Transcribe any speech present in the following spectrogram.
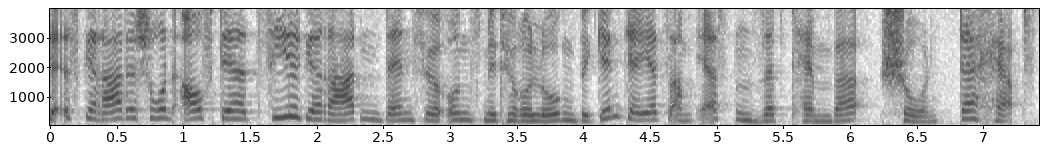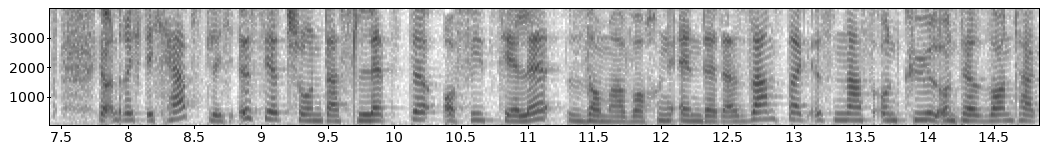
der ist gerade schon auf der Zielgeraden, denn für uns Meteorologen beginnt ja jetzt am 1. September schon der Herbst. Ja, und richtig herbstlich ist jetzt schon das letzte offizielle Sommerwochenende. Der Samstag ist nass und kühl und der Sonntag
